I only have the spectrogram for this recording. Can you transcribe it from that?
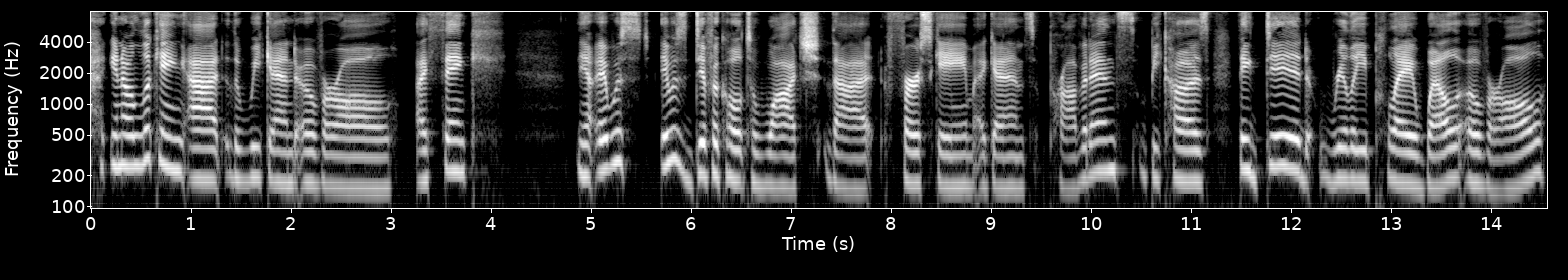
you know, looking at the weekend overall, I think you know, it was it was difficult to watch that first game against Providence because they did really play well overall,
